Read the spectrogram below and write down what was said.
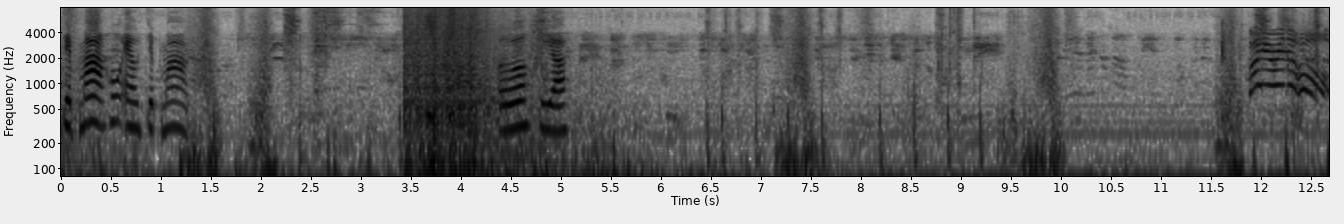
เจ็บมากห้องแอลเจ็บมาก เออเคลียร์ Fire in the hole!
